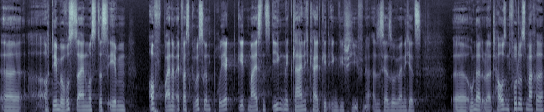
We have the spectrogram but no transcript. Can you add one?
äh, auch dem bewusst sein muss, dass eben oft bei einem etwas größeren Projekt geht meistens irgendeine Kleinigkeit geht irgendwie schief. Ne? Also es ist ja so, wenn ich jetzt äh, 100 oder 1000 Fotos mache,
